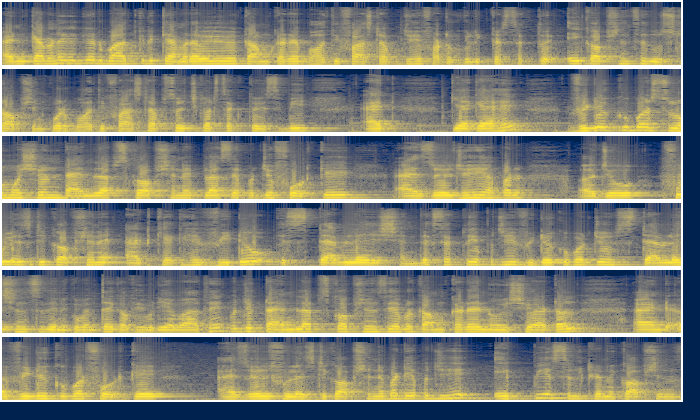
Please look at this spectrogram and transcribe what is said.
एंड कैमरा की अगर बात करें कैमरा भी काम कर रहा है, बहुत ही फास्ट आप जो है फ़ोटो क्लिक कर सकते हो। एक ऑप्शन से दूसरा ऑप्शन को बहुत ही फास्ट आप स्विच कर सकते हो, इस भी एड किया गया है। वीडियो के ऊपर स्लो मोशन टाइम लैप्स का ऑप्शन है प्लस यहाँ पर जो फोर के एज वेल जो है, यहाँ पर जो फुल एचडी का ऑप्शन है ऐड किया गया है। वीडियो स्टेबलाइजेशन देख सकते हो, यहाँ पर जो वीडियो के ऊपर जो स्टेबलाइजेशन से देने को मिलता है, काफ़ी बढ़िया बात है। जो टाइम लैप्स का ऑप्शन से यहाँ पर काम कर रहा है no issue at all and video के ऊपर four K as well full H का ऑप्शन है। बट यहाँ पर जो है एपीएस सेलेक्ट करने का ऑप्शन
